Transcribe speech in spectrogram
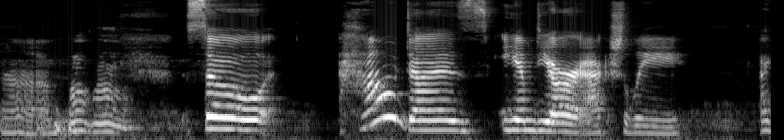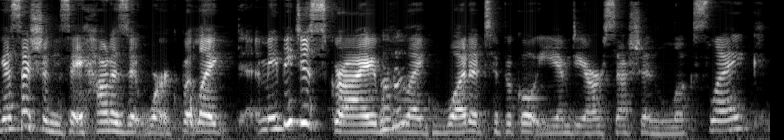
Um, hmm So, how does EMDR actually? I guess I shouldn't say how does it work, but like maybe describe Mhm. like what a typical EMDR session looks like.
